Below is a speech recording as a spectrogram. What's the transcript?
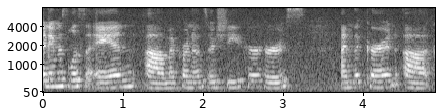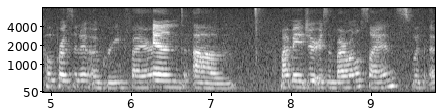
My name is Alyssa Ayan. Uh, my pronouns are she, her, hers. I'm the current uh, co-president of Greenfire, and um, my major is environmental science with a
